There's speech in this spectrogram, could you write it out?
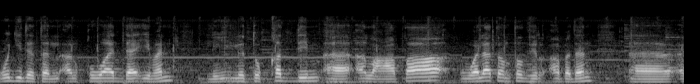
وجدت ال- القوات دائما لتقدم آه، العطاء ولا تنتظر ابدا آه،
